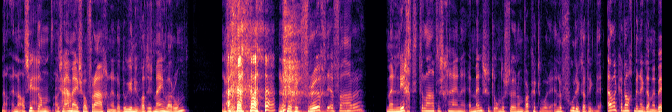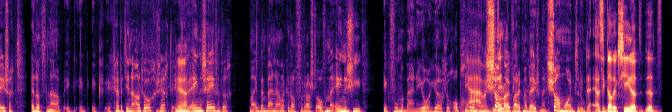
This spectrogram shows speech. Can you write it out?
Nou, en als ik dan, als jij mij zou vragen, en dat doe je nu, wat is mijn waarom? Dan zeg ik, dan zeg ik vreugde ervaren, mijn licht te laten schijnen en mensen te ondersteunen om wakker te worden. En dan voel ik dat ik de, elke dag ben ik daarmee bezig. En dat, nou, ik, ik, ik, ik heb het in de auto ook gezegd. Ik Ja. ben nu 71, maar ik ben bijna elke dag verrast over mijn energie. Ik voel me bijna jeugdig opgewonden. Ja, zo dit- leuk waar ik mee bezig ben. Zo mooi om te doen. als ik dat ook zie, dat, dat,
